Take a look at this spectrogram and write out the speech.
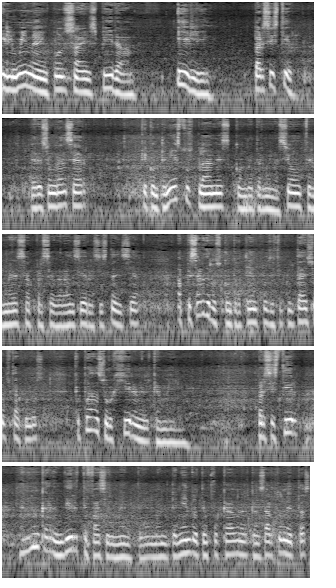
Ilumina, impulsa, inspira. Ili, persistir. Eres un gran ser que contenías tus planes con determinación, firmeza, perseverancia y resistencia, a pesar de los contratiempos, dificultades y obstáculos que puedan surgir en el camino. Persistir en nunca rendirte fácilmente, manteniéndote enfocado en alcanzar tus metas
